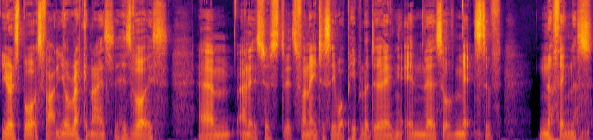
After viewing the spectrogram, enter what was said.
you're a sports fan, you'll recognise his voice. Um, and it's just, it's funny to see what people are doing in the sort of midst of nothingness.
